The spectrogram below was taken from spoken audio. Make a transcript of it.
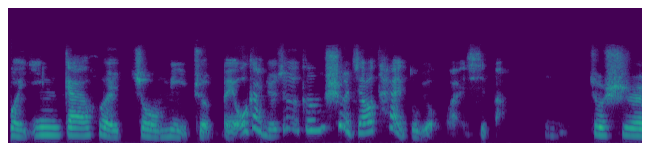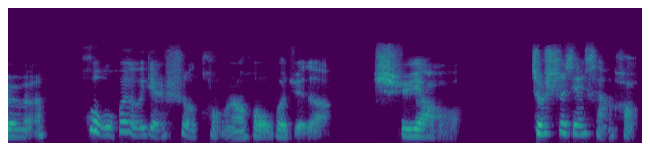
我应该会周密准备。我感觉这个跟社交态度有关系吧。嗯，就是会我会有一点社恐，然后我会觉得需要就事先想好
